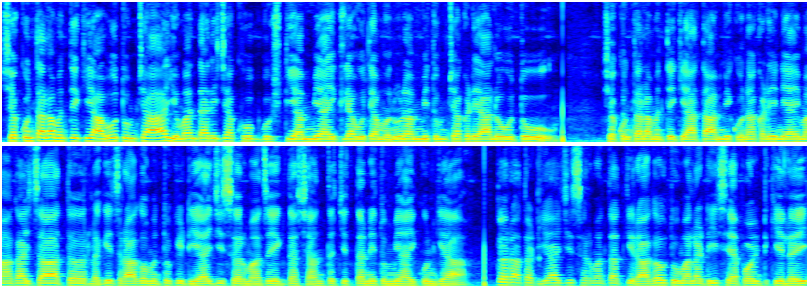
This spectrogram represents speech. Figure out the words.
शकुंतला म्हणते की अहो तुमच्या इमानदारीच्या खूप गोष्टी आम्ही ऐकल्या होत्या म्हणून आम्ही तुमच्याकडे आलो होतो. शकुंतला म्हणते की आता आम्ही कुणाकडे न्याय मागायचा? तर लगेच राघव म्हणतो की डी आय जी सर माझं एकदा शांत चित्ताने तुम्ही ऐकून घ्या. तर आता डी आय जी सर म्हणतात की राघव तुम्हाला डिसअपॉइंट केलंय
